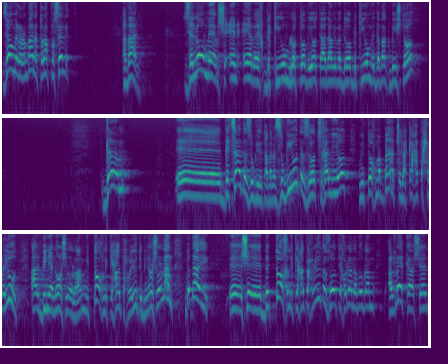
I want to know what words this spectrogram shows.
זה אומר הרמב"ן, התורה פוסלת. אבל זה לא אומר שאין ערך בקיום לא טוב היות האדם לבדו, בקיום ודבק באשתו. גם אה, בצד הזוגיות, אבל הזוגיות הזאת צריכה להיות מתוך מבט של לקחת אחריות על בניינו של עולם, מתוך לקיחת אחריות לבניינו של עולם, ודאי אה, שבתוך לקיחת האחריות הזאת יכולה לבוא גם על רקע של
